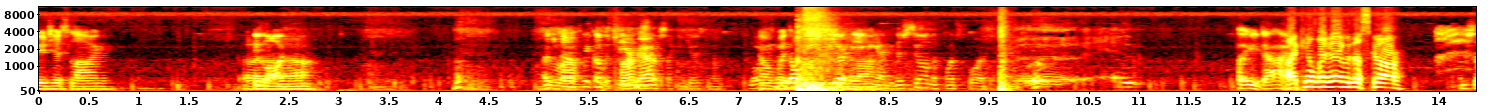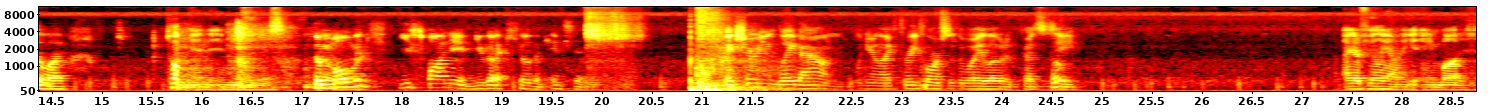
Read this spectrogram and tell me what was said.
Dude just lying. He logged. Uh, I was trying to pick up the the guy? stuff so I can get to them. No, but Yo, we- they're aiming logged. at me. They're still on the fourth floor. Oh, you died. I killed a guy with a scar. I'm still alive. Top and Indians. The moment you spawn in, you gotta kill them instantly. Make sure you lay down when you're like three fourths of the way loaded. Press Z. I got a feeling I'm gonna get aimbotted.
